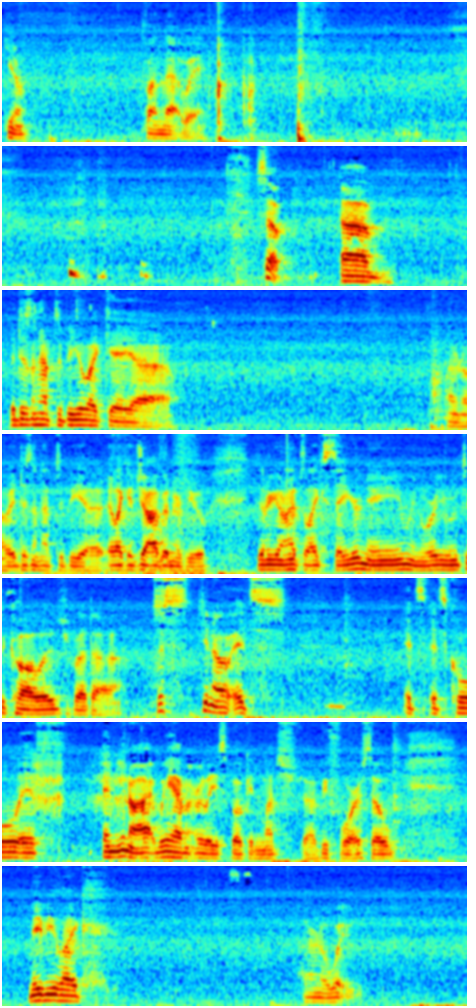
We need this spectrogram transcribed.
you know, fun that way. So, um, it doesn't have to be like a. Uh, I don't know. It doesn't have to be a like a job interview. You know, you don't have to like say your name and where you went to college, but uh, just you know, it's it's it's cool if, and you know, I, we haven't really spoken much uh, before, so maybe like I don't know what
